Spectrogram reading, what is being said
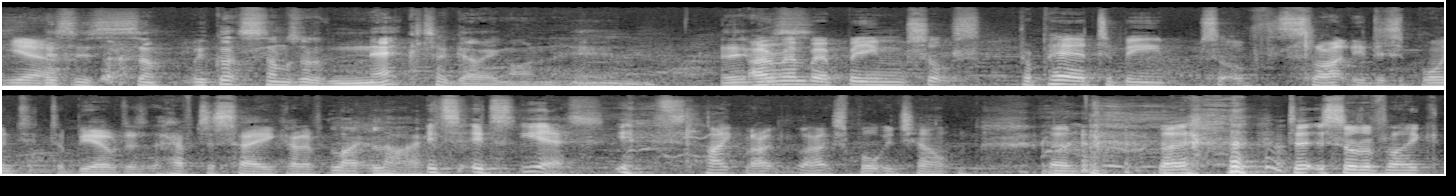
Yeah. this is some. We've got some sort of nectar going on here. It I was- remember being sort of prepared to be sort of slightly disappointed to be able to have to say kind of Like life. It's it's yes, it's like like like Sporting Charlton, um, like, to sort of like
